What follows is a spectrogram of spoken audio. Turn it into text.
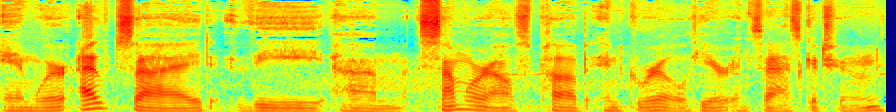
and we're outside the um, Somewhere Else Pub and Grill here in Saskatoon.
